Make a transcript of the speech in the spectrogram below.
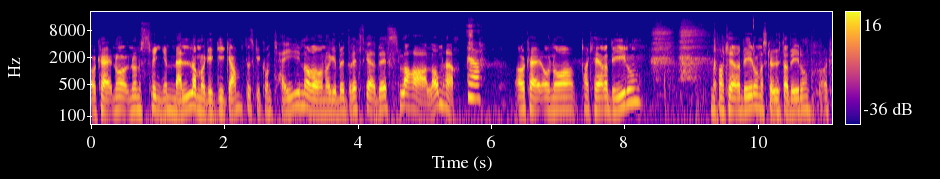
Ok, Nå, nå svinger vi mellom noen gigantiske containere og noen bedriftsgreier. Det er slalåm her. Ja. Ok, og nå parkerer bilen. Vi parkerer bilen, vi skal ut av bilen. Ok.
